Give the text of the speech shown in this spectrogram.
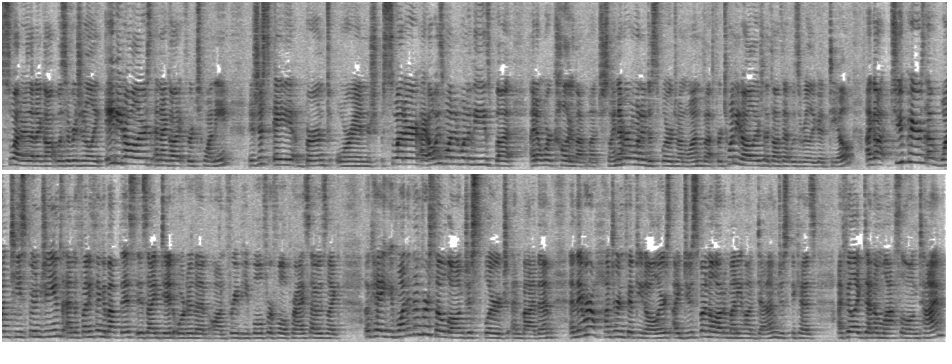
sweater that I got was originally $80 and I got it for 20 It's just a burnt orange sweater. I always wanted one of these, but I don't wear color that much, so I never wanted to splurge on one, but for $20, I thought that was a really good deal. I got two pairs of one teaspoon jeans, and the funny thing about this is I did order them on Free People for full price. I was like, okay, you've wanted them for so long, just splurge and buy them. And they were $150. I do spend a lot of money on denim just because I feel like denim lasts a long time,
